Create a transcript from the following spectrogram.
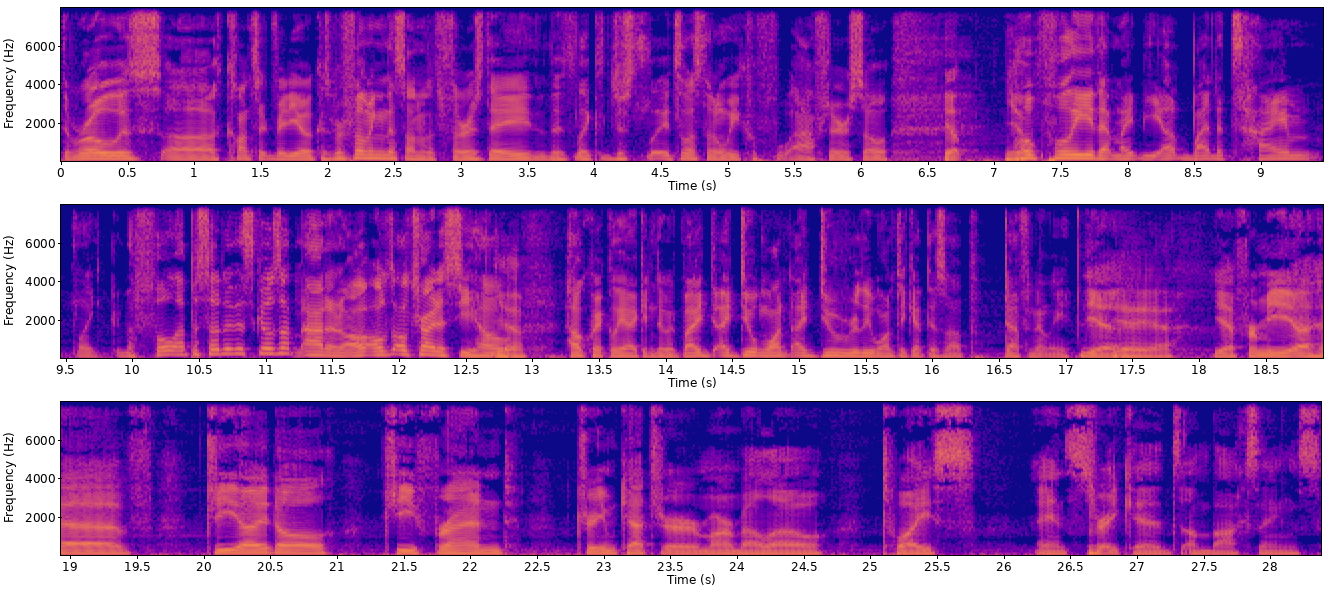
the Rose uh, concert video because we're filming this on a Thursday. The, like just it's less than a week after, so Yep. Yep. hopefully that might be up by the time like the full episode of this goes up. I don't know. I'll I'll, I'll try to see how Yeah. how quickly I can do it, but I, I do want I do really want to get this up definitely. Yeah. Yeah, yeah. Yeah, for me, I have G Idol, G Friend, Dreamcatcher, Marmello, Twice, and Stray mm-hmm. Kids unboxings.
